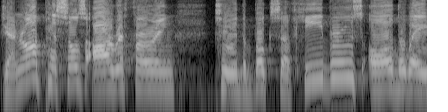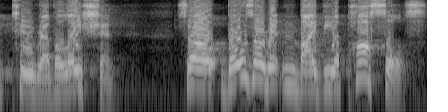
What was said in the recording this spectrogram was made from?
General epistles are referring to the books of Hebrews all the way to Revelation. So those are written by the apostles.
